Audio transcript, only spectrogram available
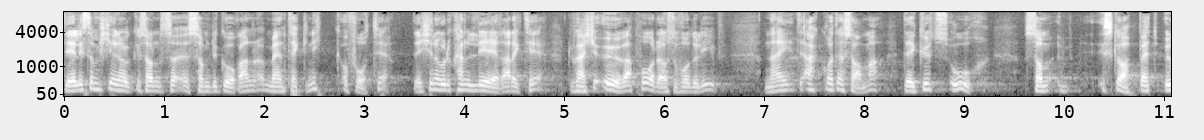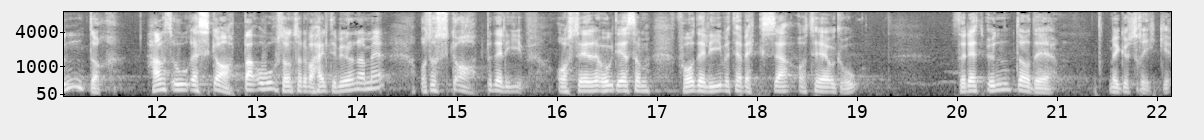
Det er liksom ikke noe sånn som det går an med en teknikk å få til. Det er ikke noe du kan lære deg til. Du kan ikke øve på det, og så får du liv. Nei, det er akkurat det samme. Det er Guds ord som skaper et under. Hans ord er skaperord, sånn som det var helt i begynnelsen med, og så skaper det liv. Og så er det òg det som får det livet til å vokse og til å gro. Så det er et under, det, med Guds rike.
